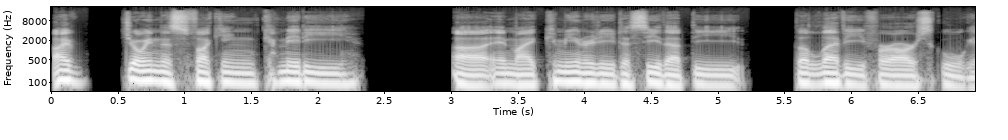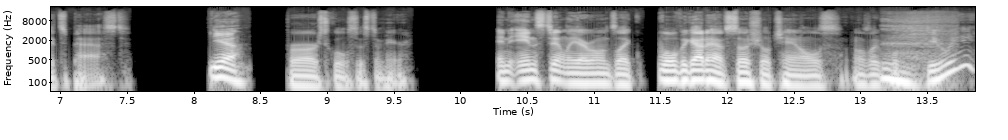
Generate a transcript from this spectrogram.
I've joined this fucking committee uh, in my community to see that the the levy for our school gets passed Yeah. for our school system here, and instantly everyone's like, "Well, we got to have social channels." And I was like, "Well, do we?"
